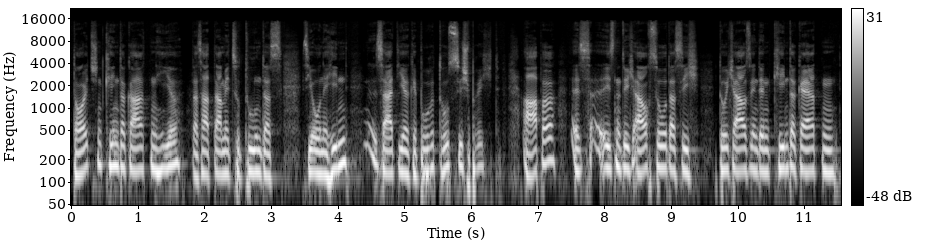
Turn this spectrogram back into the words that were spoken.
deutschen Kindergarten hier. Das hat damit zu tun, dass sie ohnehin seit ihrer Geburt Russisch spricht. Aber es ist natürlich auch so, dass sich durchaus in den Kindergärten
